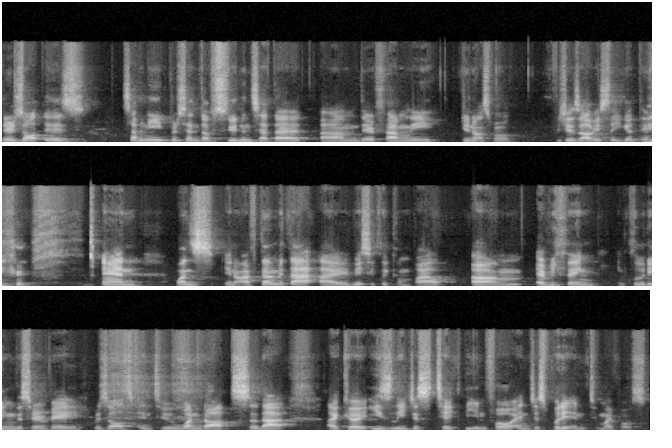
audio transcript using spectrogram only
the result is 70% of students said that um, their family do not smoke, which is obviously a good thing. and once you know I've done with that, I basically compiled um, everything, including the survey results, into one doc so that I could easily just take the info and just put it into my post.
